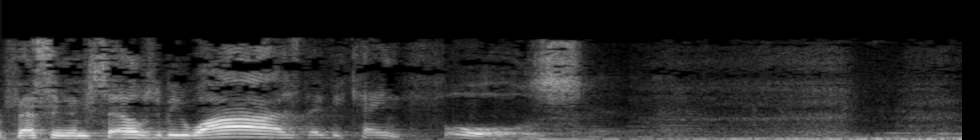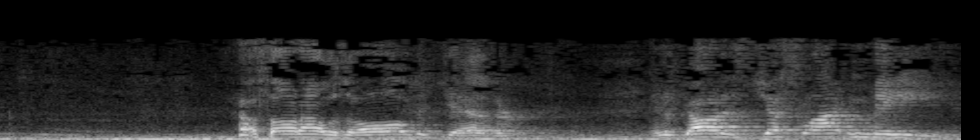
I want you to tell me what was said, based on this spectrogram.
Professing themselves to be wise, they became fools. I thought I was all together. And if God is just like me,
